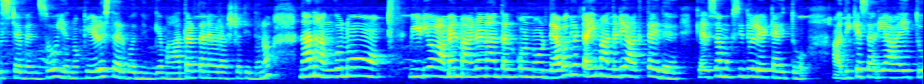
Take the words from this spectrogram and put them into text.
ಡಿಸ್ಟರ್ಬೆನ್ಸು ಏನೋ ಕೇಳಿಸ್ತಾ ಇರ್ಬೋದು ನಿಮಗೆ, ಮಾತಾಡ್ತಾನೆ ಅವ್ರು ಅಷ್ಟೊತ್ತಿಂದನೂ. ನಾನು ಹಂಗೂ ವಿಡಿಯೋ ಆಮೇಲೆ ಮಾಡೋಣ ಅಂತ ಅಂದ್ಕೊಂಡು ನೋಡಿದೆ ಆವಾಗಲೇ ಟೈಮ್ ಆಲ್ರೆಡಿ ಆಗ್ತಾ ಇದೆ. ಕೆಲಸ ಮುಗಿಸಿದ್ದು ಲೇಟ್ ಆಯಿತು. ಅದಕ್ಕೆ ಸರಿ ಆಯಿತು,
